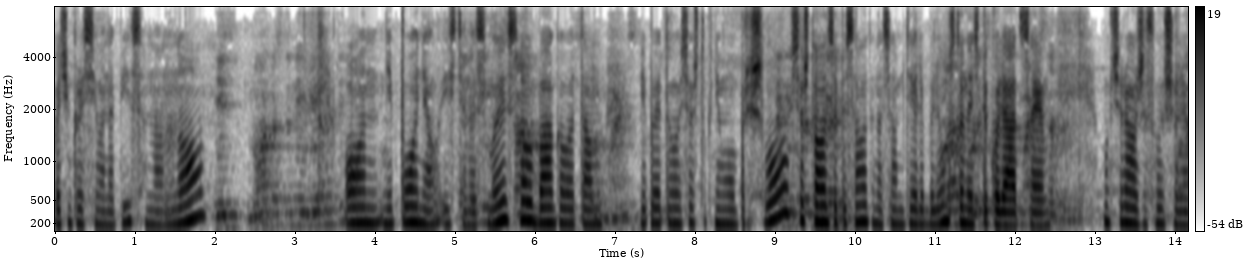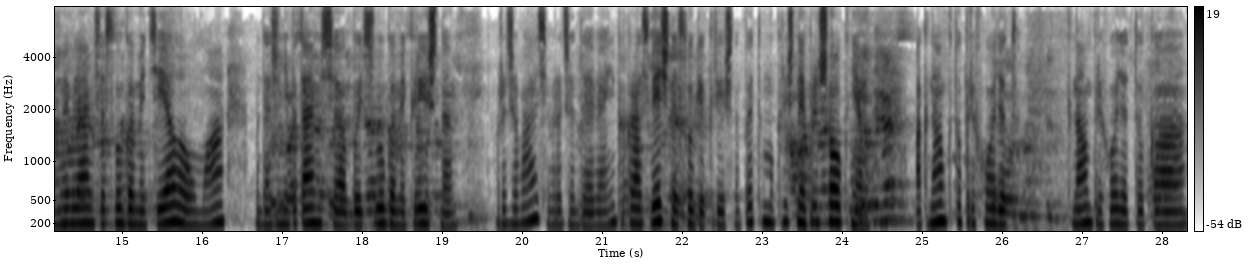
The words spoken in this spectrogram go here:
очень красиво написано, но он не понял истинный смысл Бхагаватам, и поэтому все, что к нему пришло, все, что он записал, это на самом деле были умственные спекуляции. Мы вчера уже слышали, мы являемся слугами тела, ума, мы даже не пытаемся быть слугами Кришны. В Раджавасе, в Раджадеве, они как раз вечные слуги Кришны, поэтому Кришна и пришел к ним. А к нам кто приходит? К нам приходят только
